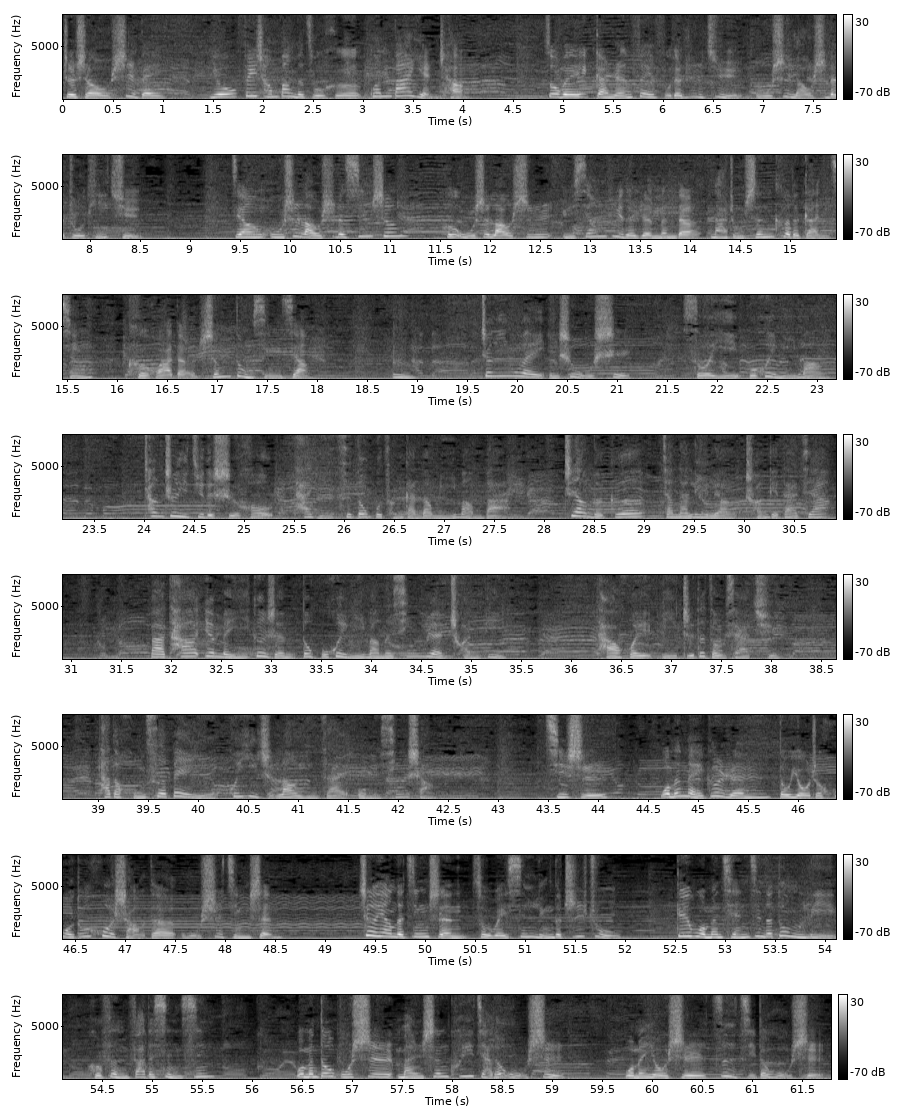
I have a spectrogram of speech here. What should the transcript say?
这首《是悲》由非常棒的组合关八演唱，作为感人肺腑的日剧《武士老师》的主题曲，将武士老师的心声和武士老师与相遇的人们的那种深刻的感情刻画的生动形象。嗯，正因为你是武士。所以不会迷茫。唱这一句的时候，他一次都不曾感到迷茫吧？这样的歌将那力量传给大家，把他愿每一个人都不会迷茫的心愿传递。他会笔直地走下去，他的红色背影会一直烙印在我们心上。其实，我们每个人都有着或多或少的武士精神。这样的精神作为心灵的支柱，给我们前进的动力和奋发的信心。我们都不是满身盔甲的武士，我们又是自己的武士。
